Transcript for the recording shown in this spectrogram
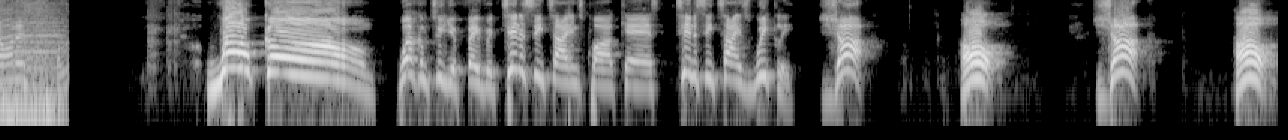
on it. Welcome, welcome to your favorite Tennessee Titans podcast, Tennessee Titans Weekly. Jacques, Oh, Jacques, oh,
